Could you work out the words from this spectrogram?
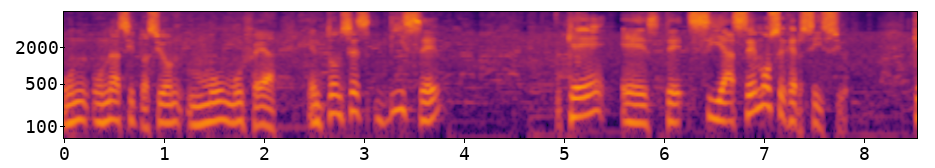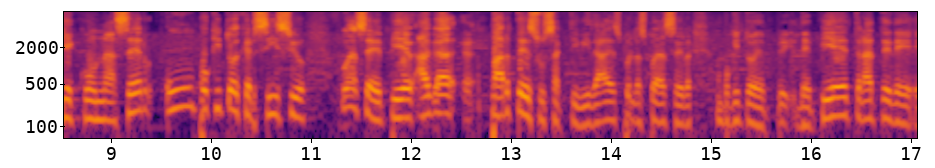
un- una situación muy, muy fea. Entonces, dice que este, si hacemos ejercicio, que con hacer un poquito de ejercicio, póngase de pie, haga eh, parte de sus actividades, pues las puede hacer un poquito de, de pie, trate de,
